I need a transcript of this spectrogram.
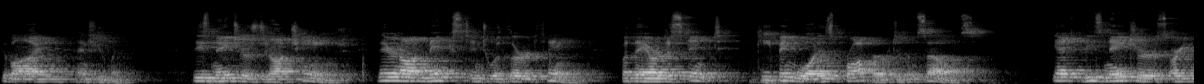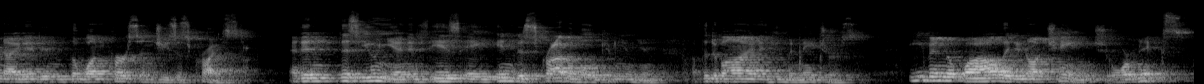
divine and human. These natures do not change. They are not mixed into a third thing, but they are distinct, keeping what is proper to themselves. Yet these natures are united in the one person, Jesus Christ. And in this union, it is a indescribable communion of the divine and human natures, even while they do not change or mix.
